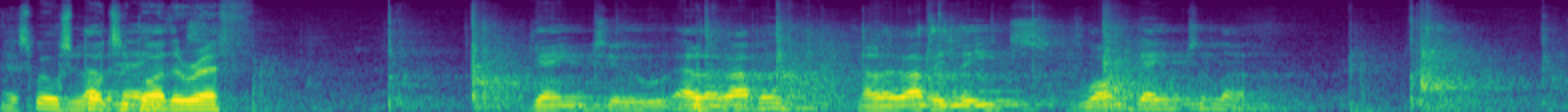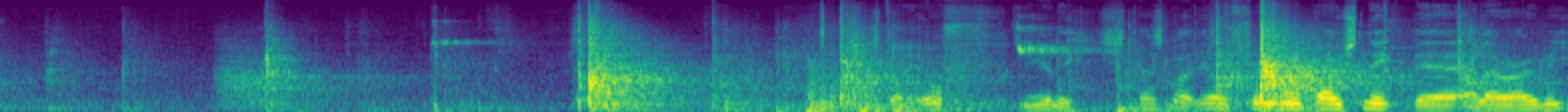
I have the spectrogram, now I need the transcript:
That's well spotted by the ref. Game to Elaraby. El Arabi leads one game to love. She's got it nearly. She does like the old three-wall boast nick there, Elaraby.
